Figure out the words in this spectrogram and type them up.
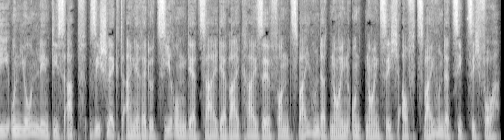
Die Union lehnt dies ab, sie schlägt eine Reduzierung der Zahl der Wahlkreise von 299 auf 270 vor.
